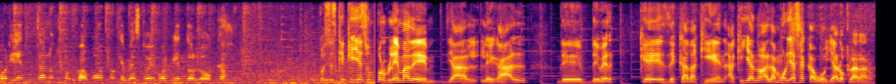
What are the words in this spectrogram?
Oriéntanos, por favor, porque me estoy volviendo loca. Pues es que aquí ya es un problema de ya legal, de, de ver qué es de cada quien. Aquí ya no, el amor ya se acabó, ya lo aclararon.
